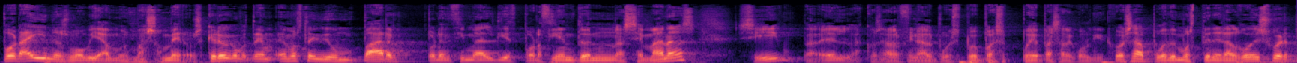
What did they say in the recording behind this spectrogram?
por ahí nos movíamos más o menos. Creo que hemos tenido un par por encima del 10% en unas semanas, sí, ¿vale? las cosas al final pues puede pasar cualquier cosa, podemos tener algo de suerte,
